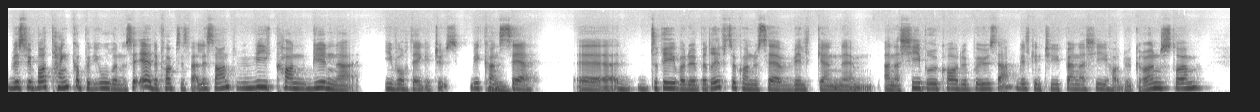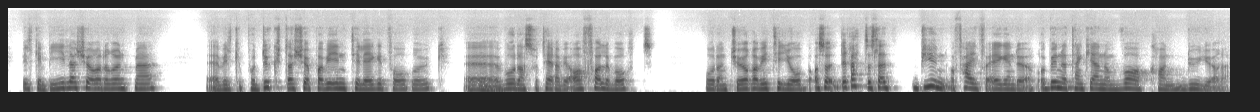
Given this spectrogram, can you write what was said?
Hvis vi bare tenker på de ordene, så er det faktisk veldig sant. Vi kan begynne i vårt eget hus. Vi kan Mm. se eh, Driver du bedrift, så kan du se hvilken eh, energibruk har du på huset. Hvilken type energi har du grønn strøm? Hvilke biler kjører du rundt med? Eh, hvilke produkter kjøper vi inn til eget forbruk? Eh, Mm. Hvordan sorterer vi avfallet vårt? Hvordan kjører vi til jobb? Altså, det er rett og slett Begynn å feie for egen dør, og begynn å tenke gjennom hva kan du gjøre.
